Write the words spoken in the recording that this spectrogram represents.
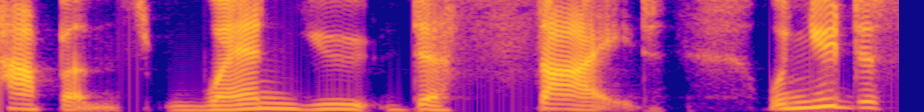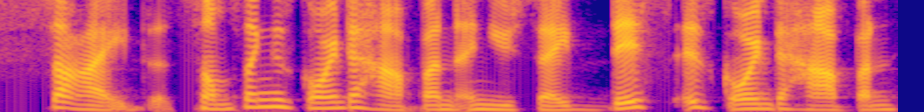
happens when you decide when you decide that something is going to happen and you say, this is going to happen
